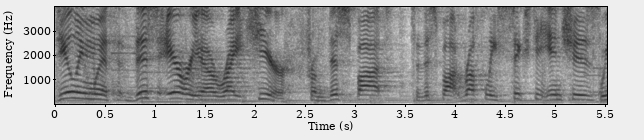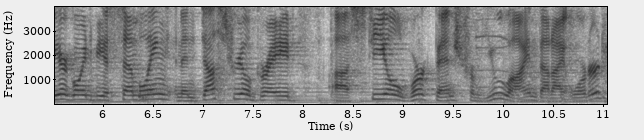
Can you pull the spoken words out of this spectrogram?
dealing with this area right here, from this spot to this spot, roughly 60 inches. We are going to be assembling an industrial grade uh, steel workbench from Uline that I ordered.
